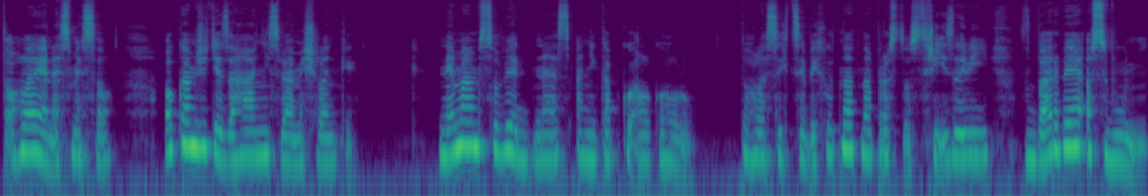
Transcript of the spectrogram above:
Tohle je nesmysl. Okamžitě zahání své myšlenky. Nemám v sobě dnes ani kapku alkoholu. Tohle si chci vychutnat naprosto střízlivý, v barvě a svůní.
